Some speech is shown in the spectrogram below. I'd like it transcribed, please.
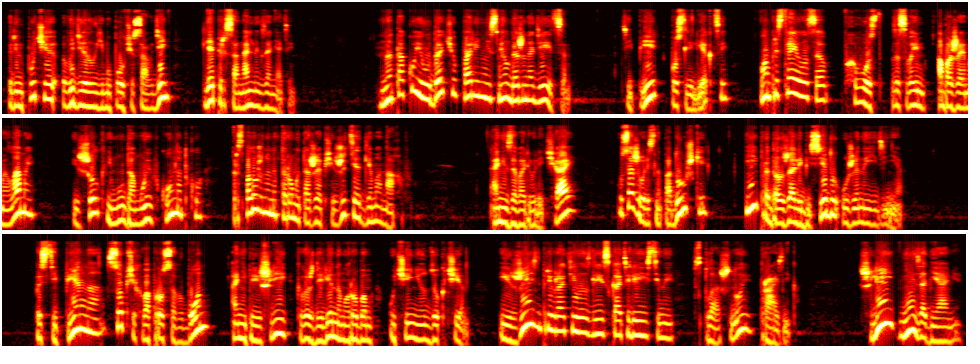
Ринпоче выделил ему полчаса в день для персональных занятий. На такую удачу парень не смел даже надеяться. Теперь, после лекции, он пристраивался в хвост за своим обожаемой ламой и шел к нему домой в комнатку, расположенную на втором этаже общежития для монахов. Они заваривали чай, усаживались на подушки и продолжали беседу уже наедине. Постепенно, с общих вопросов Бон, они перешли к вожделенному робам учению Дзогчен, и жизнь превратилась для искателя истины в сплошной праздник. Шли дни за днями.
